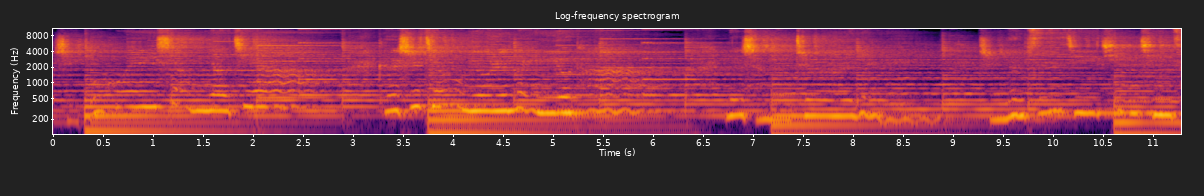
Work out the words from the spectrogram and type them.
谁不会想要家？可是就有人没有他，脸上流着眼泪，只能自己轻轻擦。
